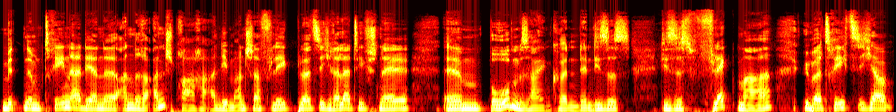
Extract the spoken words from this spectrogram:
mit einem Trainer, der eine andere Ansprache an die Mannschaft legt, plötzlich relativ schnell ähm, behoben sein können. Denn dieses dieses Phlegma überträgt sich ja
